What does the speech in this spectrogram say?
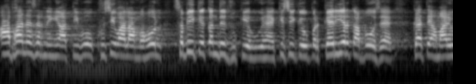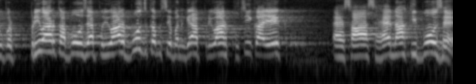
आभा नज़र नहीं आती, वो खुशी वाला माहौल, सभी के कंधे झुके हुए हैं, किसी के ऊपर कैरियर का बोझ है। कहते हमारे ऊपर परिवार का बोझ है, परिवार बोझ कब से बन गया? परिवार खुशी का एक एहसास है, ना कि बोझ है।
